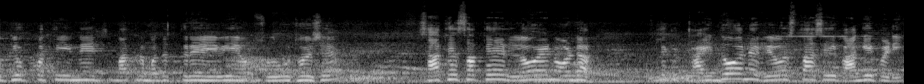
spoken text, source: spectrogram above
ઉદ્યોગપતિને જ માત્ર મદદ કરે એવી સ્વરૂપ હોય છે. સાથે સાથે લો એન્ડ ઓર્ડર એટલે કે કાયદો અને વ્યવસ્થા છે એ ભાંગી પડી.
